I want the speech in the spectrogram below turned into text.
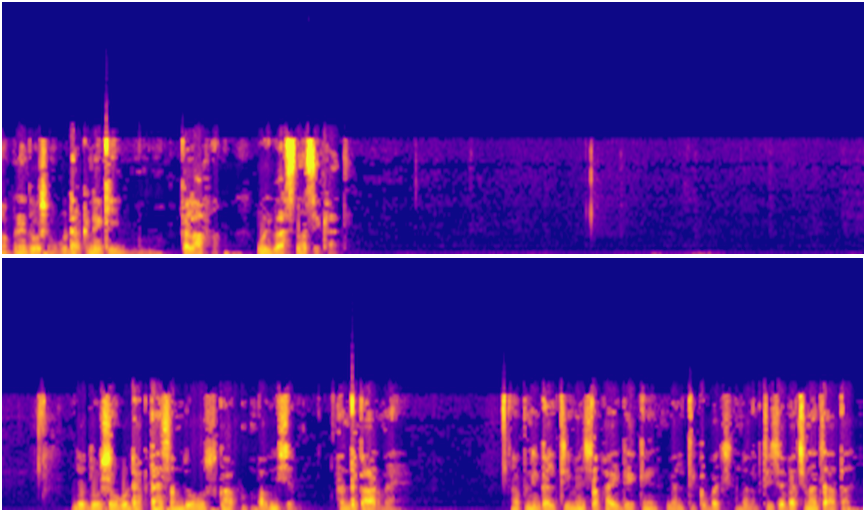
अपने दोषों को ढकने की कला वही वासना सिखाती। जो दोषों को ढकता है, समझो उसका भविष्य अंधकार में है। अपनी गलती में सफ़ाई देके गलती को बच, गलती से बचना चाहता है,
